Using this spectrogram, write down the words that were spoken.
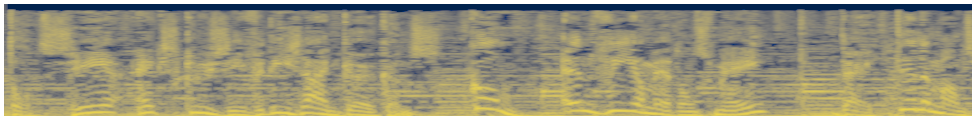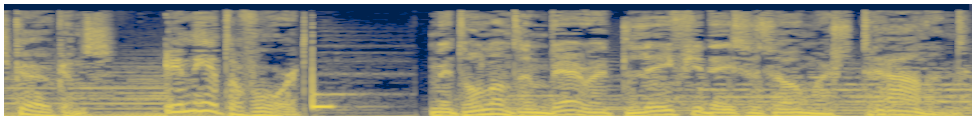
tot zeer exclusieve designkeukens. Kom en vier met ons mee bij Tinnemans Keukens in Ittervoort. Met Holland Barrett leef je deze zomer stralend.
